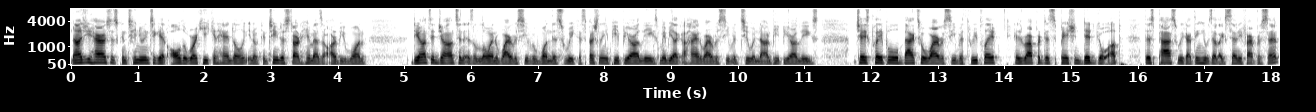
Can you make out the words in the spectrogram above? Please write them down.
Najee Harris is continuing to get all the work he can handle. You know, continue to start him as an RB1. Diontae Johnson is a low end wide receiver one this week, especially in PPR leagues, maybe like a high end wide receiver two in non PPR leagues. Chase Claypool back to a wide receiver three play. His route participation did go up this past week. I think he was at like 75%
